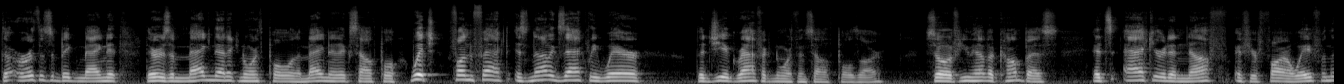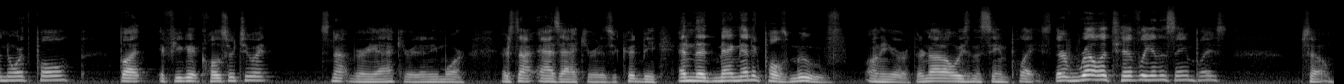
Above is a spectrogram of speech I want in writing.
the Earth is a big magnet. There is a magnetic North Pole and a magnetic South Pole, which, fun fact, is not exactly where the geographic North and South Poles are. So if you have a compass, it's accurate enough if you're far away from the North Pole, but if you get closer to it, it's not very accurate anymore. Or it's not as accurate as it could be. And the magnetic poles move on the Earth. They're not always in the same place. They're relatively in the same place. So,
